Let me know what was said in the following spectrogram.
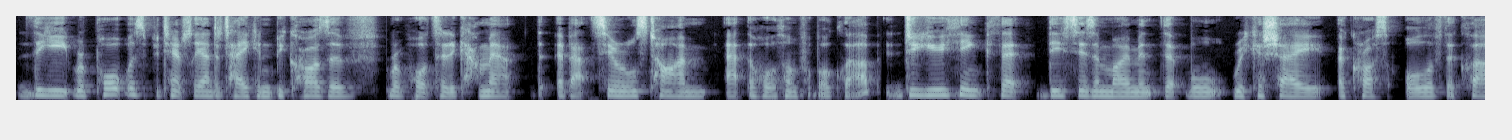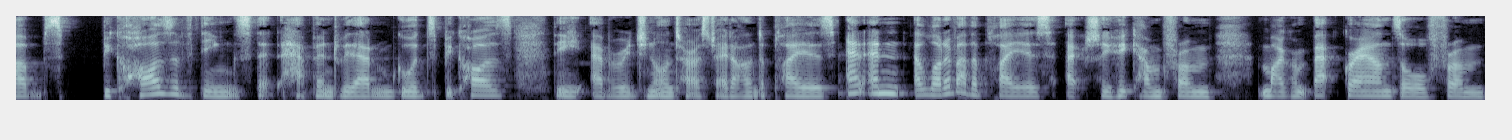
the report was potentially undertaken because of reports that had come out about Cyril's time at the Hawthorn Football Club. Do you think that this is a moment that will ricochet across all of the clubs because of things that happened with Adam Goodes, because the Aboriginal and Torres Strait Islander players and, and a lot of other players actually who come from migrant backgrounds or from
